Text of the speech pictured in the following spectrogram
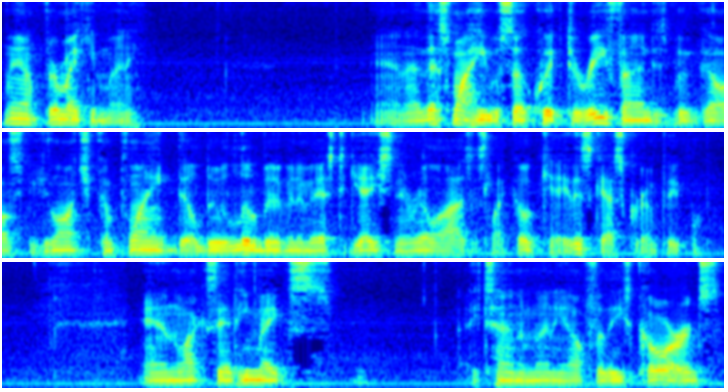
well, they're making money, and uh, that's why he was so quick to refund. Is because if you launch a complaint, they'll do a little bit of an investigation and realize it's like, okay, this guy's screwing people. And like I said, he makes a ton of money off of these cards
